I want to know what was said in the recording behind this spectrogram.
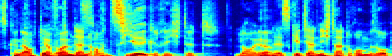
Das kann ja auch Ja, vor allem dann auch passieren. zielgerichtet läuft. Ja. Ne? Es geht ja nicht darum, so,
